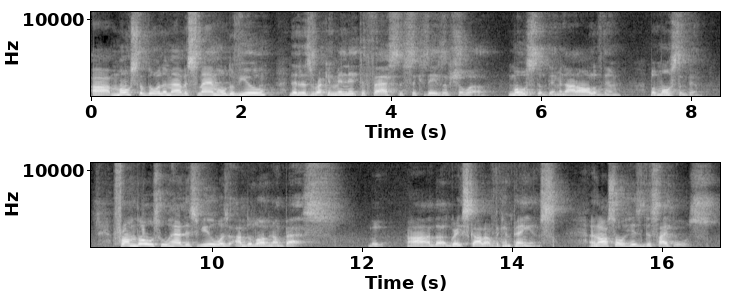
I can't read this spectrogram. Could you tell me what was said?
uh, most of the ulama of Islam hold the view that it is recommended to fast the six days of Shawwal. Most of them, and not all of them, but most of them. From those who had this view was Abdullah ibn Abbas, the, uh, the great scholar of the companions, and also his disciples.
